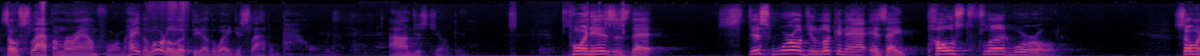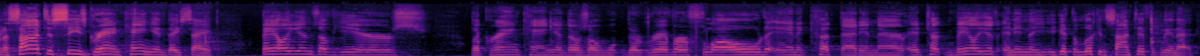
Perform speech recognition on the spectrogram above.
So slap them around for them. Hey, the Lord will look the other way. Just slap them. Pow. I'm just joking. The Point is, is that this world you're looking at is a post-flood world. So when a scientist sees Grand Canyon, they say billions of years. The Grand Canyon, there's a the river flowed and it cut that in there. It took millions, and then you get to looking scientifically, and that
